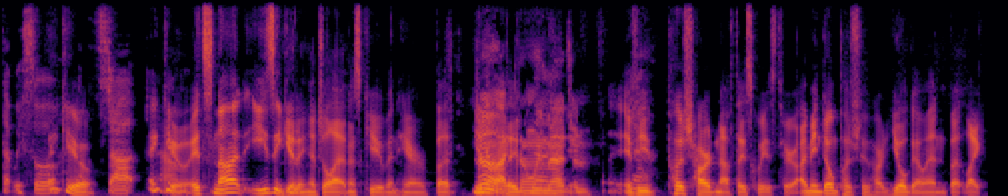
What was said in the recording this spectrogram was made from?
that we saw Thank you. at the start. Thank you. Um, It's not easy getting a gelatinous cube in here, but you no, know, I they, can only imagine. if Yeah. you push hard enough, they squeeze through. I mean, don't push too hard; you'll go in, but like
